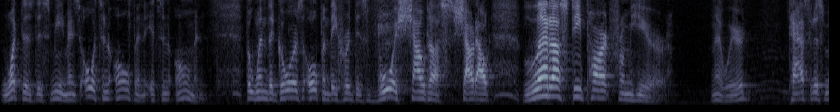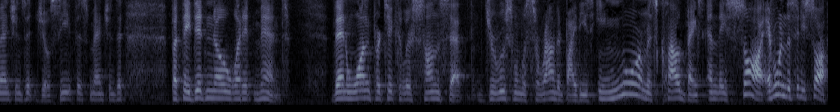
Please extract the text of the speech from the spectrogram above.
what does this mean? Man, said, oh, it's an omen. It's an omen. But when the doors opened, they heard this voice shout us, shout out, let us depart from here. Isn't that weird? Tacitus mentions it, Josephus mentions it but they didn't know what it meant. Then, one particular sunset, Jerusalem was surrounded by these enormous cloud banks, and they saw, everyone in the city saw,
